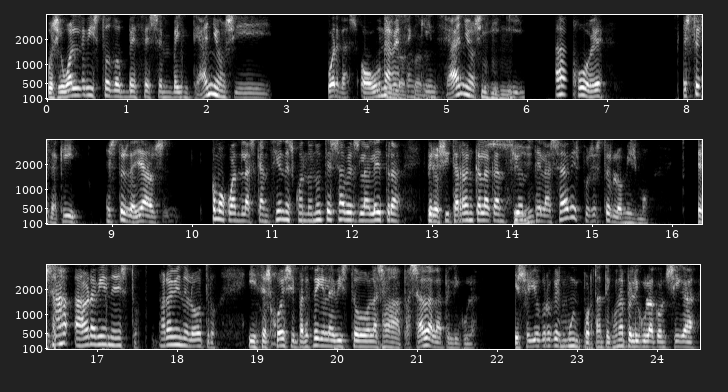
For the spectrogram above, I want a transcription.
Pues igual la he visto dos veces en 20 años y ¿recuerdas? o una vez en 15 años y, ah, joder, esto es de aquí esto es de allá. Como cuando las canciones cuando no te sabes la letra pero si te arranca la canción te la sabes pues esto es lo mismo dices, ah, ahora viene esto, ahora viene lo otro. Y dices, joder, si parece que la he visto la semana pasada la película. Y eso yo creo que es muy importante, que una película consiga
